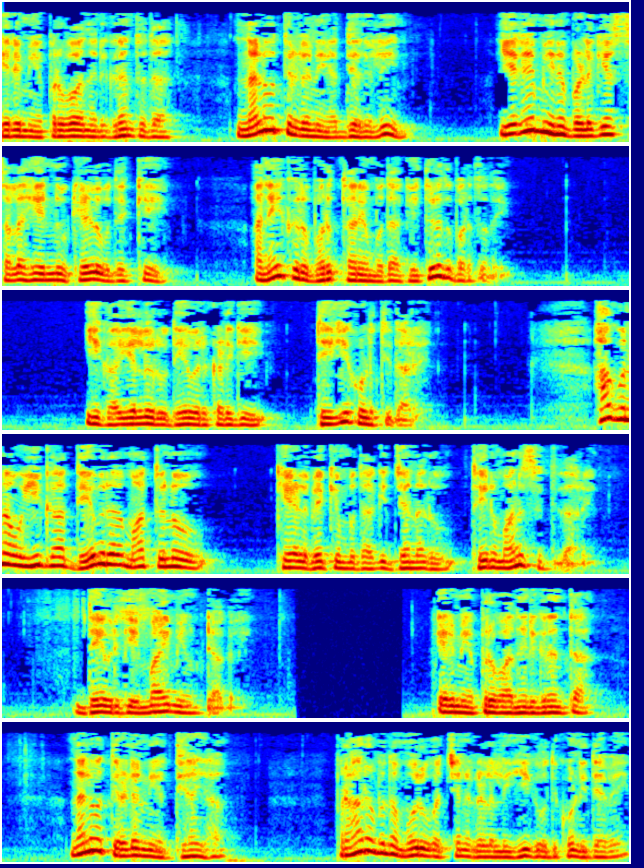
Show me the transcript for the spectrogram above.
ಎರೆಮೆಯ ಪ್ರವಾದನ ಗ್ರಂಥದ ನಲವತ್ತೆರಡನೇ ಅಧ್ಯಾಯದಲ್ಲಿ ಎರೆಮೀನ ಬಳಿಗೆ ಸಲಹೆಯನ್ನು ಕೇಳುವುದಕ್ಕೆ ಅನೇಕರು ಬರುತ್ತಾರೆ ಎಂಬುದಾಗಿ ತಿಳಿದು ಬರುತ್ತದೆ. ಈಗ ಎಲ್ಲರೂ ದೇವರ ಕಡೆಗೆ ತೆಗೆಕೊಳ್ಳುತ್ತಿದ್ದಾರೆ ಹಾಗೂ ನಾವು ಈಗ ದೇವರ ಮಾತನ್ನು ಕೇಳಬೇಕೆಂಬುದಾಗಿ ಜನರು ತೀರ್ಮಾನಿಸುತ್ತಿದ್ದಾರೆ. ದೇವರಿಗೆ ಮಹಿಮೆಯುಂಟಾಗಲಿ. ಎರೆಮೆಯ ಪ್ರವಾದನೆ ಗ್ರಂಥ ನಲವತ್ತೆರಡನೇ ಅಧ್ಯಾಯ ಪ್ರಾರಂಭದ ಮೂರು ವಚನಗಳಲ್ಲಿ ಹೀಗೆ ಓದಿಕೊಂಡಿದ್ದೇವೆ.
